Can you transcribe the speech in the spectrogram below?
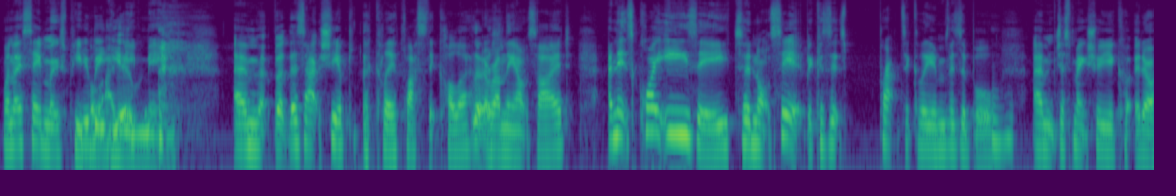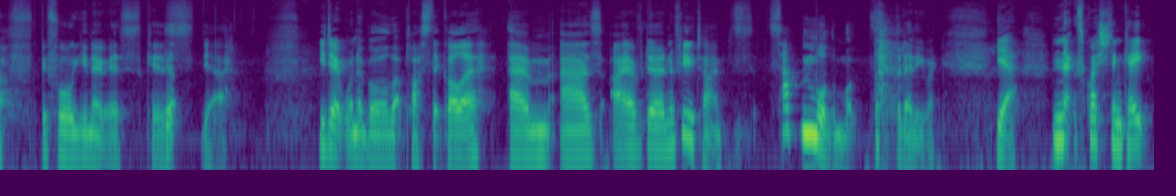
When I say most people, mean I mean me. Um, but there's actually a, a clear plastic collar There is. around the outside, and it's quite easy to not see it because it's practically invisible. Mm-hmm. Um, just make sure you cut it off before you notice, because yeah, you don't want to boil that plastic collar. Um, as I have done a few times. It's happened more than once, but anyway, yeah. Next question, Kate.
